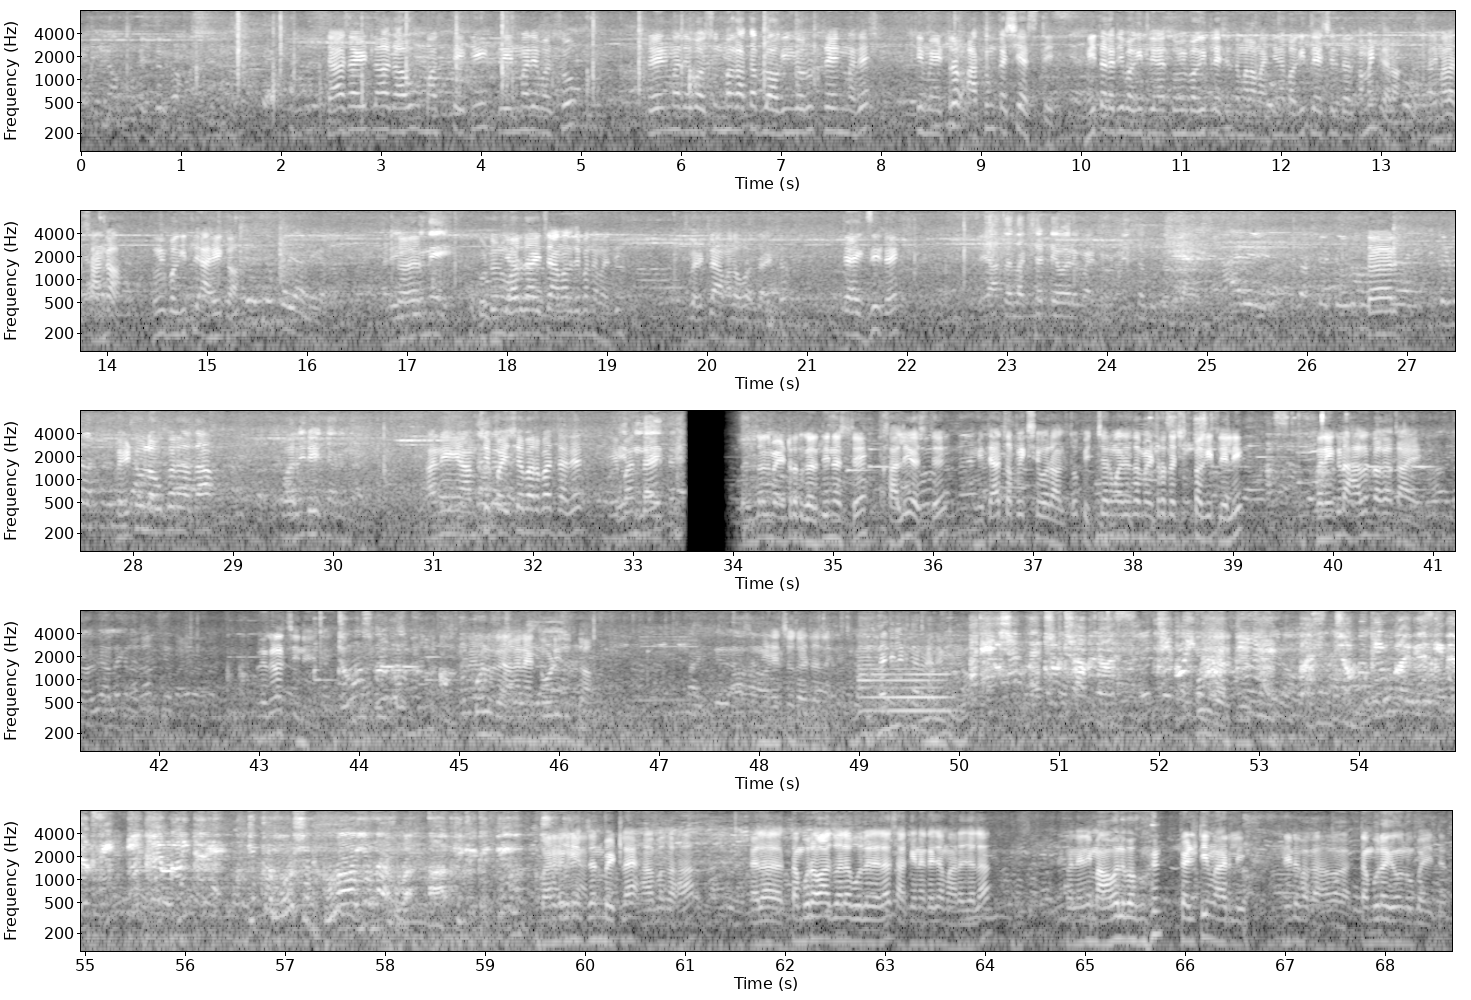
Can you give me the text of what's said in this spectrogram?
त्या साईडला जाऊ मस्तपैकी. ट्रेनमध्ये बसू. ट्रेनमध्ये बसून मग आता ब्लॉगिंग करू ट्रेनमध्ये. की मेट्रो आतून कशी असते? मी तर कधी बघितली नाही. तुम्ही बघितली असेल तर मला माहिती नाही. बघितली असेल तर कमेंट करा. आणि मला सांगा तुम्ही बघितली आहे का? तर कुठून वर जायचं आम्हाला ते पण नाही माहिती. भेटलं आम्हाला वर जायचं. ते एक्झिट आहे. आता लक्षात ठेवा रे मेट्रो कुठं तर भेटू लवकरच आता. वरती आणि आमचे पैसे बर्बाद झालेत. हे बंद आहेत बोलतात मेट्रोत गर्दी नसते खाली असते. मी त्याच अपेक्षेवर आलतो. पिक्चरमध्ये तर मेट्रो तशीच बघितलेली. पण इकडं हालत बघा काय आहे. वेगळाच सीन आहे. इथे नाही थोडी सुद्धा ह्याचं full. बर्गर एक जण भेटलाय. हा बघा हा. याला तंबुरा वाजवायला बोलवलेला साकीनाकाच्या महाराजाला. पण यांनी माहोल बघून कल्टी मारली. नीट बघा हा बघा तंबुरा घेऊन उभा इथं.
